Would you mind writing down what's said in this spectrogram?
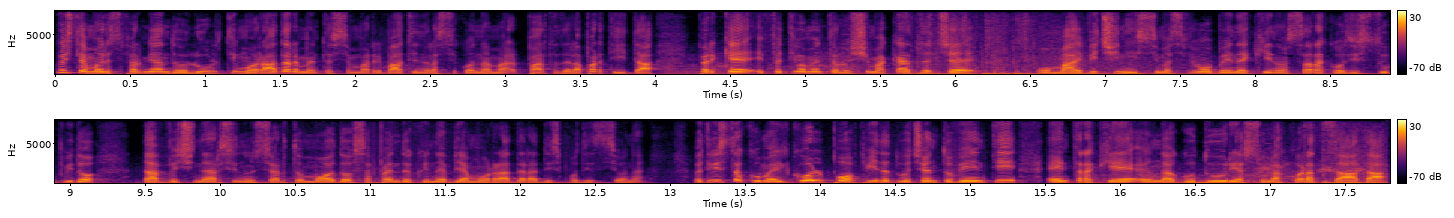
Qui stiamo risparmiando l'ultimo radar mentre siamo arrivati nella seconda parte della partita perché effettivamente lo Shimakaze c'è ormai vicinissimo e sappiamo bene che non sarà così stupido da avvicinarsi in un certo modo sapendo che noi abbiamo un radar a disposizione. Avete visto come il colpo a piede 220 entra che è una goduria sulla corazzata,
